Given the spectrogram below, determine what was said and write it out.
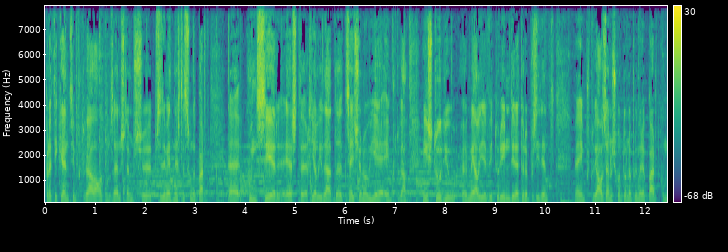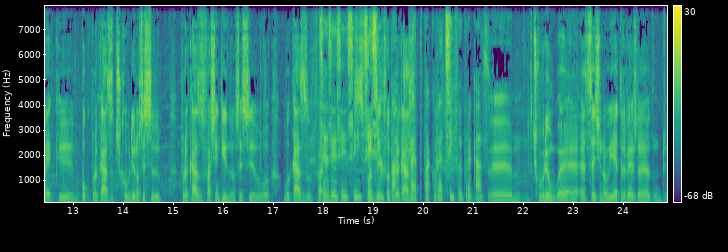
praticantes em Portugal há alguns anos. Estamos uh, precisamente nesta segunda parte a conhecer esta realidade da Seicho no em Portugal. Em estúdio, Amélia Vitorino, diretora-presidente uh, em Portugal, já nos contou na primeira parte como é que, um pouco por acaso, descobriu, não sei se por acaso faz sentido. Não sei se o, o acaso. Faz, sim, sim, sim. sim. Se pode sim, dizer que foi está por acaso. Correto, está correto, sim, foi por acaso. Uh, descobriu a, a Seijo no IE através da, de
